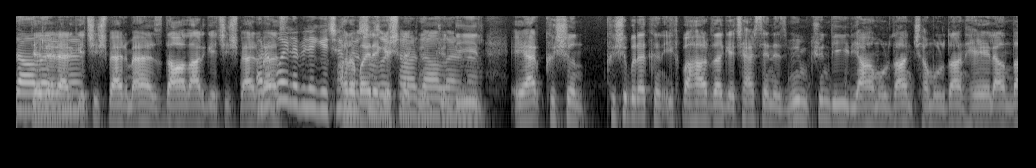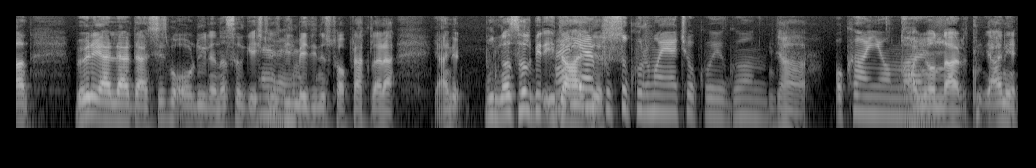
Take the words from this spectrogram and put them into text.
dereler geçiş vermez, dağlar geçiş vermez. Arabayla bile geçemiyorsunuz Arabayla geçmek mümkün Dağları'nı. değil. Eğer kışın, kışı bırakın ilkbaharda geçerseniz mümkün değil. Yağmurdan, çamurdan, heyelandan böyle yerlerden siz bu orduyla nasıl geçtiniz Evet. bilmediğiniz topraklara. Yani bu nasıl bir her yer idealdir? pusu kurmaya çok uygun. Ya O kanyonlar. kanyonlar yani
